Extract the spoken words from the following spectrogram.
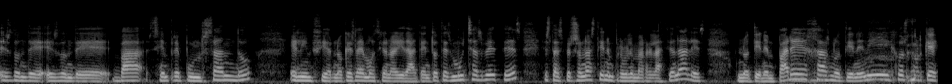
es donde es donde va siempre pulsando el infierno, que es la emocionalidad. Entonces muchas veces estas personas tienen problemas relacionales, no tienen parejas, no tienen hijos, porque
